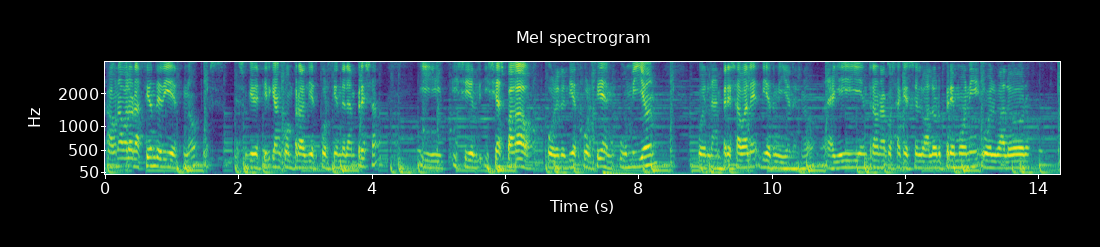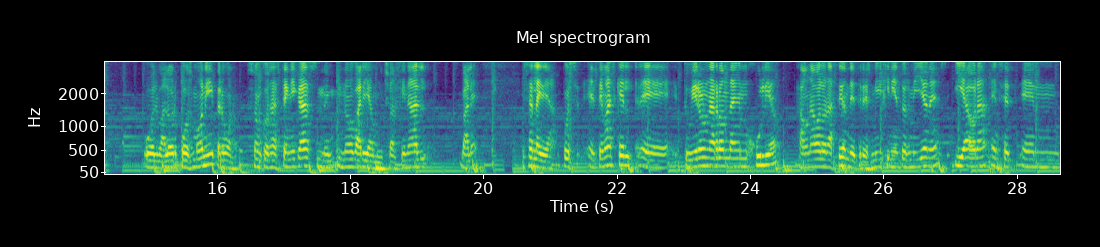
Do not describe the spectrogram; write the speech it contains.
a una valoración de 10, ¿no? Pues eso quiere decir que han comprado el 10% de la empresa y, si, y si has pagado por el 10% un millón, pues la empresa vale 10 millones, ¿no? Allí entra una cosa que es el valor pre-money o el valor o el valor post-money, pero bueno, son cosas técnicas, no, varía mucho. Al final, ¿vale? Esa es la idea. Pues el tema es que eh, tuvieron una ronda en julio a una valoración de 3.500 millones y ahora en, en,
